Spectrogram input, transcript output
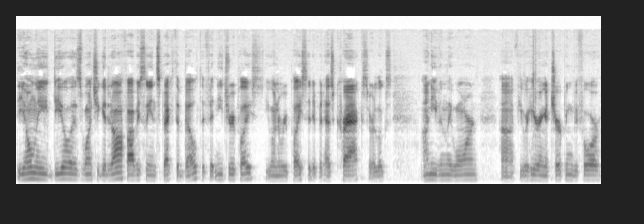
The only deal is once you get it off, obviously inspect the belt if it needs replaced. You want to replace it if it has cracks or looks unevenly worn. Uh, if you were hearing a chirping before,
